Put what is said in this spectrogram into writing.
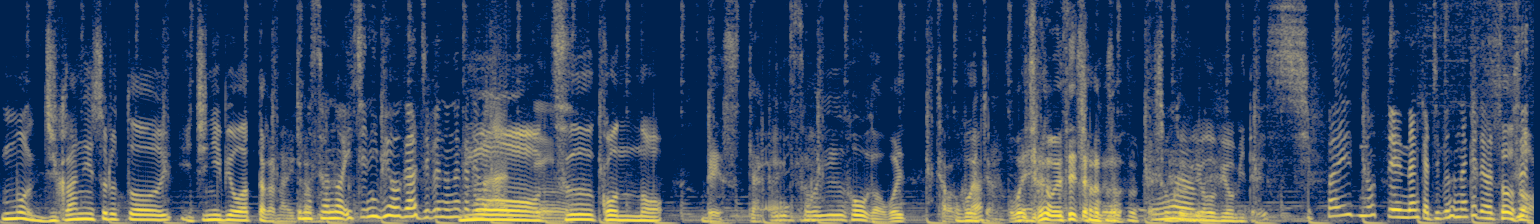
もう時間にすると12秒あったかないかでもその12秒が自分の中ではもう痛恨のレース。逆にそういう方が覚えちゃう覚えちゃう。覚えちゃう。覚えちゃうのそうそうそう。職業病みたいな。失敗のってなんか自分の中ではずっそうそう。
